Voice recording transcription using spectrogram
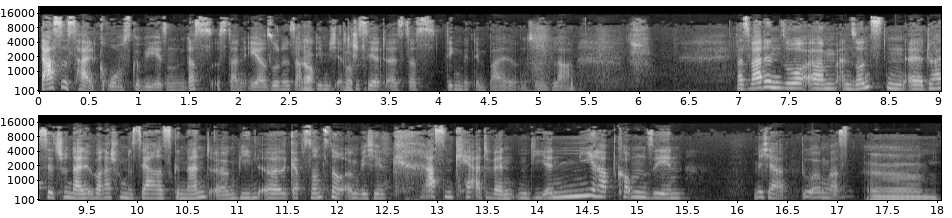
das ist halt groß gewesen. Und das ist dann eher so eine Sache, Ja, die mich das interessiert, als das Ding mit dem Ball und so ein bla. Was war denn so ähm, ansonsten, äh, du hast jetzt schon deine Überraschung des Jahres genannt irgendwie, äh, gab es sonst noch irgendwelche krassen Kehrtwenden, die ihr nie habt kommen sehen? Micha, du irgendwas? Ähm,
